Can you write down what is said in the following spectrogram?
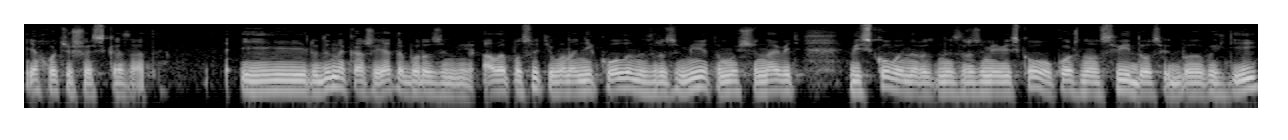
я хочу щось сказати. І людина каже, я тебе розумію. Але по суті вона ніколи не зрозуміє, тому що навіть військовий не роз- не зрозуміє військового, у кожного свій досвід бойових дій.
